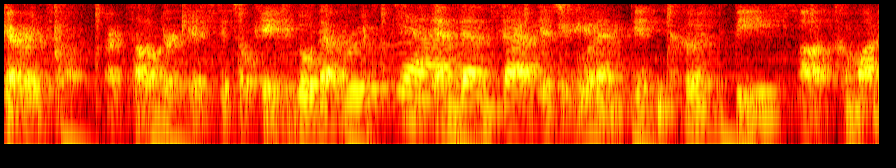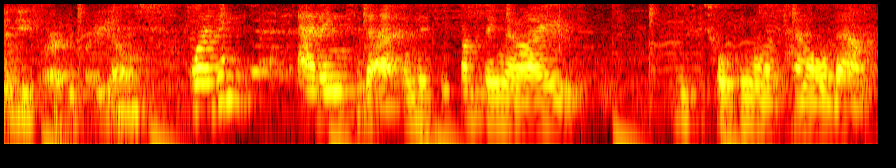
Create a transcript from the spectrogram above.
parents are telling their kids it's okay to go that route. Yeah. And then that is when it could be a commodity for everybody else. Well, I think adding to that, and this is something that I was talking on a panel about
